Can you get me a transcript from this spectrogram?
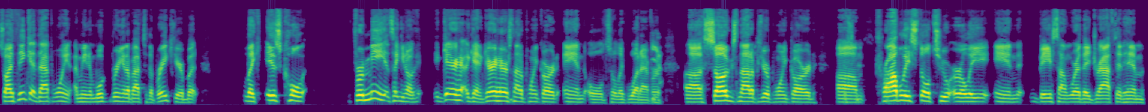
So I think at that point, I mean, we'll bring it up after the break here, but like is Cole for me, it's like you know, Gary again. Gary Harris not a point guard and old, so like whatever. Yeah. Uh, Suggs not a pure point guard. Um, probably still too early in based on where they drafted him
